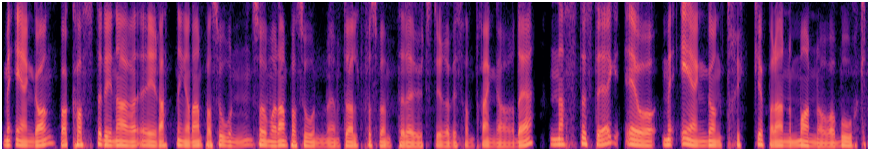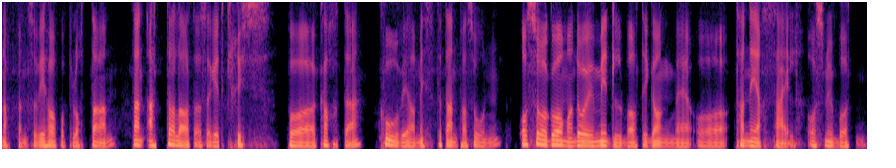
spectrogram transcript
med en gang. Bare kaste det i, i retning av den personen, så må den personen eventuelt få svømt til det utstyret hvis han trenger det. Neste steg er å med en gang trykke på den mann over bord-knappen som vi har på plotteren. Den etterlater seg et kryss på kartet hvor vi har mistet den personen. Og så går man da umiddelbart i gang med å ta ned seil og snu båten.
